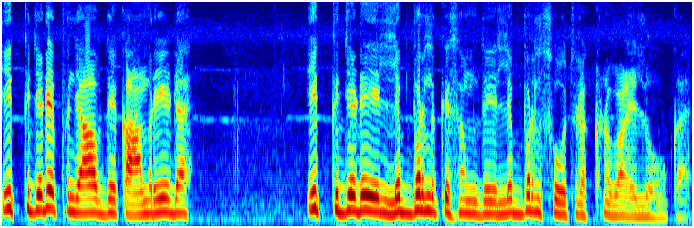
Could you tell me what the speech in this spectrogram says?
ਇੱਕ ਜਿਹੜੇ ਪੰਜਾਬ ਦੇ ਕਾਮਰੇਡ ਹੈ ਇੱਕ ਜਿਹੜੇ ਲਿਬਰਲ ਕਿਸਮ ਦੇ ਲਿਬਰਲ ਸੋਚ ਰੱਖਣ ਵਾਲੇ ਲੋਕ ਹੈ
